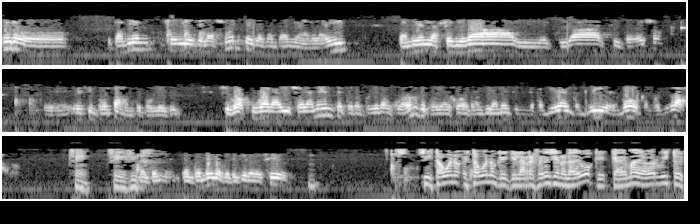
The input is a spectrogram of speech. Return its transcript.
Pero también yo digo que la suerte hay que acompañarla y también la seriedad y el cuidarse y todo eso eh, es importante porque llegó a jugar ahí solamente pero era un jugador que podía haber jugado tranquilamente en Independiente, en River, en Boca, en cualquier lado Sí, sí, sí. ¿me entendés, ¿Me entendés lo que te quiero decir? Sí, está bueno, está bueno que, que la referencia no la de vos, que, que además de haber visto y,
